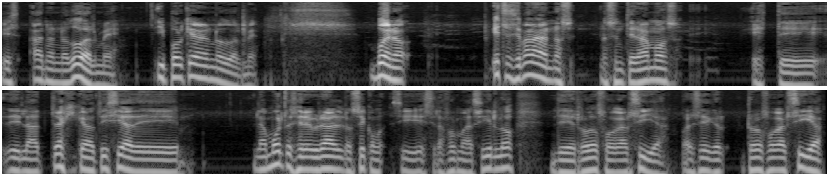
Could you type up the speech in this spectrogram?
es Ana no duerme. ¿Y por qué Ana no duerme? Bueno, esta semana nos, nos enteramos este, de la trágica noticia de la muerte cerebral, no sé cómo, si es la forma de decirlo, de Rodolfo García. Parece que Rodolfo García,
